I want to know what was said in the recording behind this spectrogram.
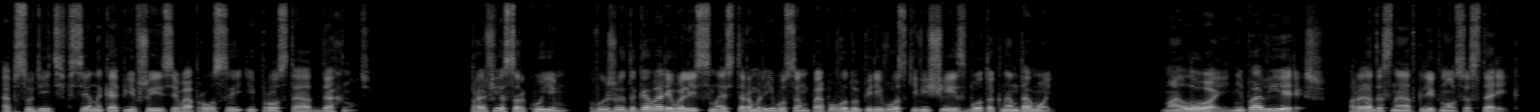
обсудить все накопившиеся вопросы и просто отдохнуть. «Профессор Куим, вы же договаривались с мастером Рибусом по поводу перевозки вещей из бота к нам домой?» «Малой, не поверишь», — радостно откликнулся старик.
